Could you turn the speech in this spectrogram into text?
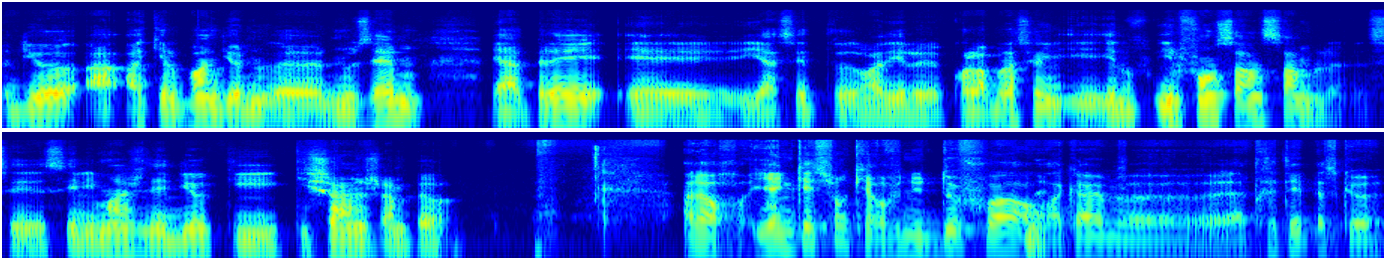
Dieu, à, à quel point Dieu nous aime. Et après, il y a cette on va dire, collaboration. Ils, ils font ça ensemble. C'est l'image de Dieu qui, qui change un peu. Alors, il y a une question qui est revenue deux fois, on va quand même euh, la traiter parce que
